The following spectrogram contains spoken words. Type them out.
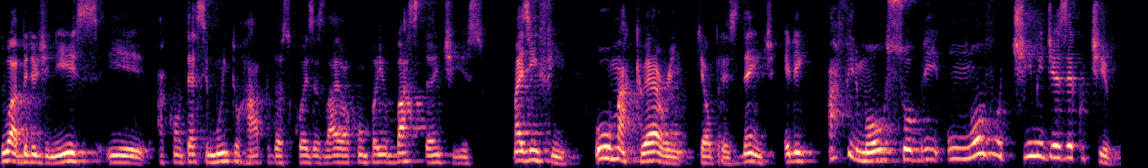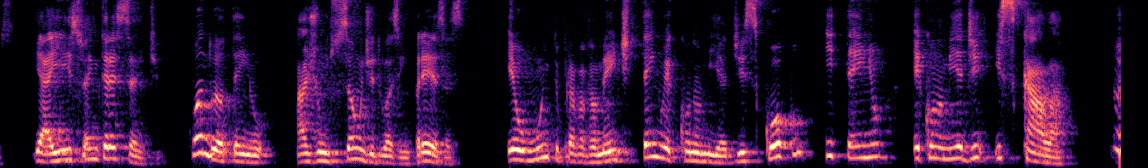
do Abílio Diniz e acontece muito rápido as coisas lá, eu acompanho bastante isso. Mas, enfim, o McQuarrie, que é o presidente, ele afirmou sobre um novo time de executivos. E aí isso é interessante. Quando eu tenho a junção de duas empresas, eu muito provavelmente tenho economia de escopo e tenho economia de escala. No,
